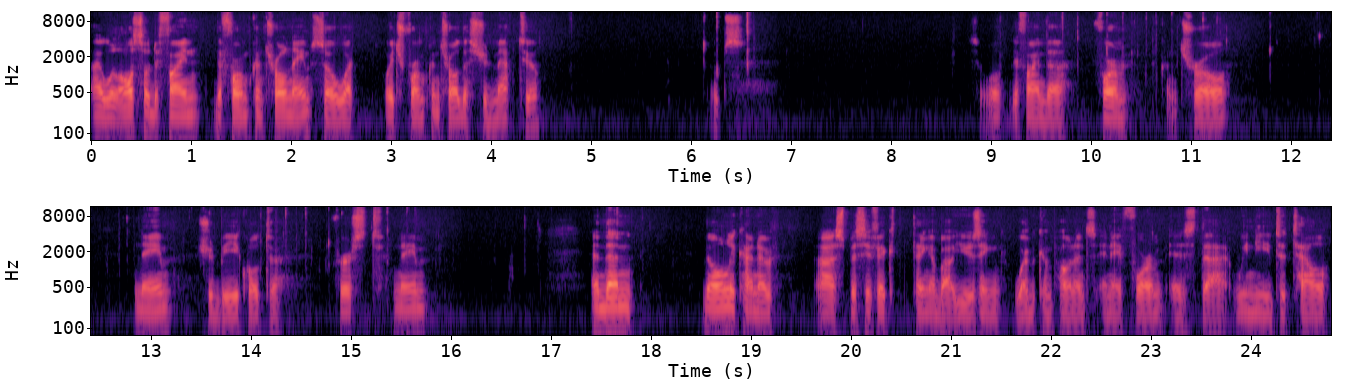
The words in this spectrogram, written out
I will also define the form control name, so what which form control this should map to. Oops. So we'll define the form control name should be equal to first name. And then the only kind of uh, specific thing about using web components in a form is that we need to tell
